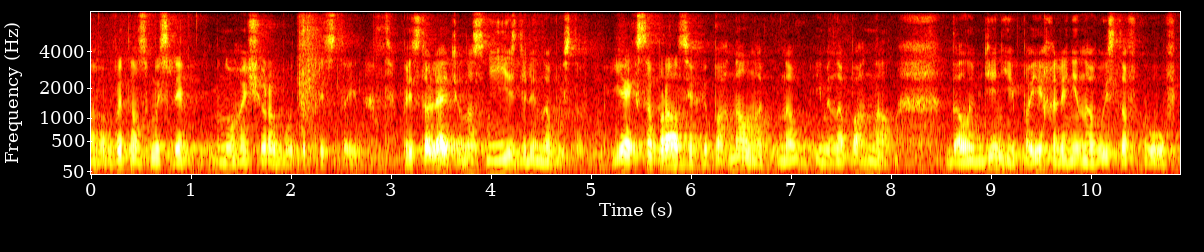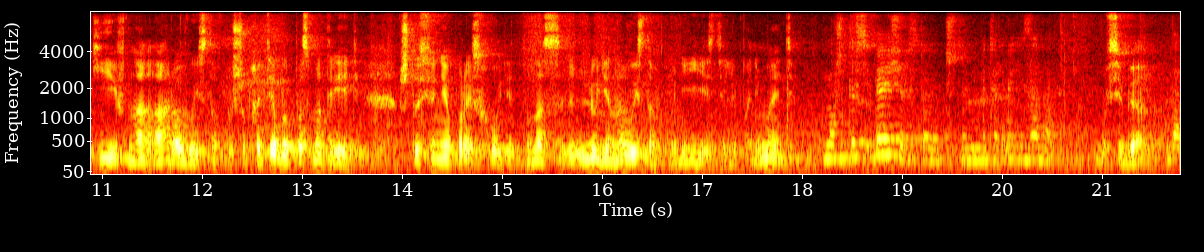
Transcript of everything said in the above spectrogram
А, В этом смысле много еще работы предстоит. Представляете, у нас не ездили на выставку. Я их собрал всех и погнал, на, на- именно погнал. Дал им деньги и поехали они на выставку в Киев, на агровыставку, чтобы хотя бы посмотреть, что сегодня происходит. У нас люди на выставку не ездили, понимаете, Может, у себя еще стоит что-нибудь организовать? у себя. Да.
